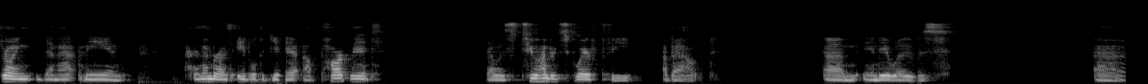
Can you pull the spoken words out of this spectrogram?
throwing them at me. And I remember I was able to get an apartment that was 200 square feet about. Um, and it was, uh,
